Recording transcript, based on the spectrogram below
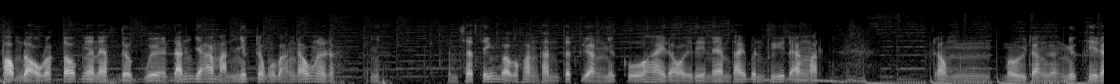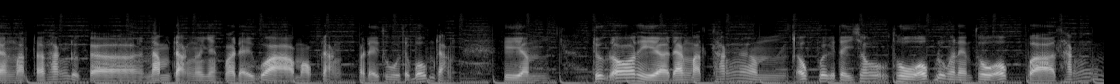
phong độ rất tốt nha anh em. Được à, đánh giá mạnh nhất trong cái bảng đấu này rồi. Mình sẽ tiến vào cái phần thành tích gần nhất của hai đội. Thì anh em thấy bên phía Đan Mạch trong 10 trận gần nhất thì Đan Mạch đã thắng được à, uh, 5 trận rồi nha và để hòa một trận và để thua tới 4 trận. Thì um, Trước đó thì à, Đan Mạch thắng um, Úc với cái tỷ số thua Úc luôn anh em, thua Úc và thắng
